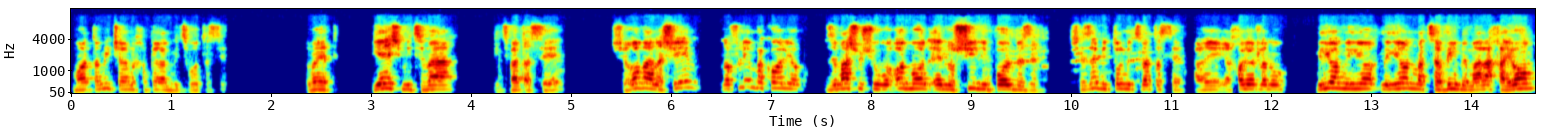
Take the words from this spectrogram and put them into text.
כמו התמיד שהיה מכפר על מצוות עשה. זאת אומרת, יש מצווה, מצוות עשה, שרוב האנשים נופלים בה כל יום. זה משהו שהוא מאוד מאוד אנושי ליפול בזה, שזה ביטול מצוות עשה. הרי יכול להיות לנו מיליון מיליון, מיליון מצבים במהלך היום,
